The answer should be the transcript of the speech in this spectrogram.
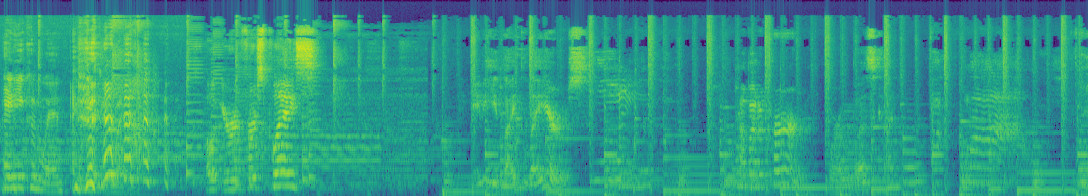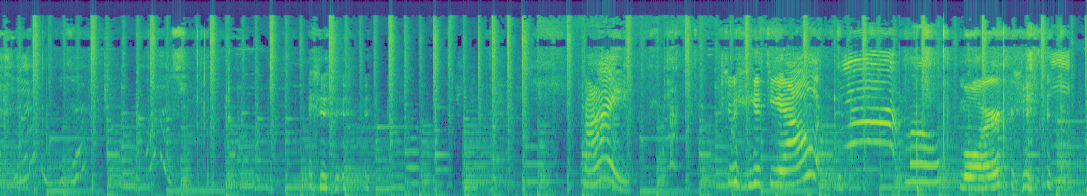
And you can win. You can win. oh, you're in first place. Maybe you'd like layers. How about a perm or a buzz cut? Hi. Should we get you out? Mo. More. What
